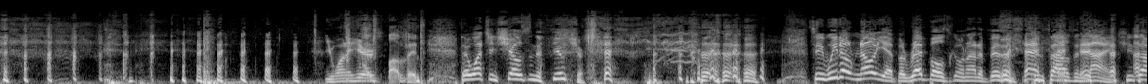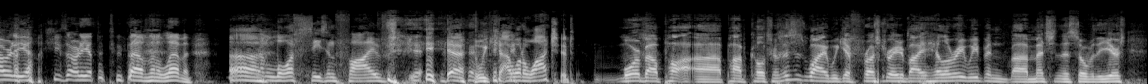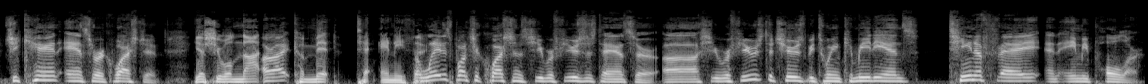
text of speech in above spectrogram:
you want to hear? Love it. They're watching shows in the future. See, we don't know yet, but Red Bull's going out of business in 2009. She's already she's already up to 2011. Uh, Lost season five. yeah, we. I want to watch it. More about po- uh, pop culture, and this is why we get frustrated by Hillary. We've been uh, mentioning this over the years. She can't answer a question. Yes, she will not. All right. commit to anything. The latest bunch of questions she refuses to answer. Uh, she refused to choose between comedians Tina Fey and Amy Poehler.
